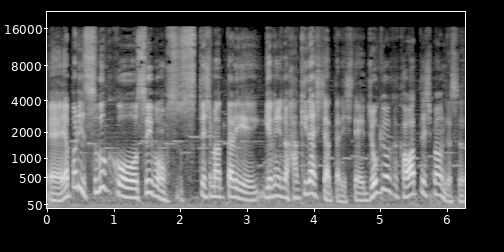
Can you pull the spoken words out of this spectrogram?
えー、やっぱりすごくこう水分を吸ってしまったり逆に言うと吐き出しちゃったりして状況が変わってしまうんです。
